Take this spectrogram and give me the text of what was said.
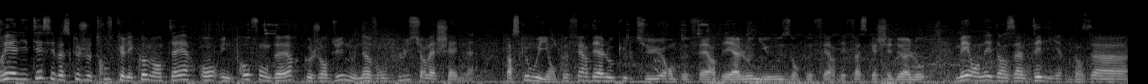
réalité, c'est parce que je trouve que les commentaires ont une profondeur qu'aujourd'hui nous n'avons plus sur la chaîne. Parce que oui, on peut faire des Halo Culture, on peut faire des Halo News, on peut faire des faces cachées de Halo, mais on est dans un délire, dans un...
